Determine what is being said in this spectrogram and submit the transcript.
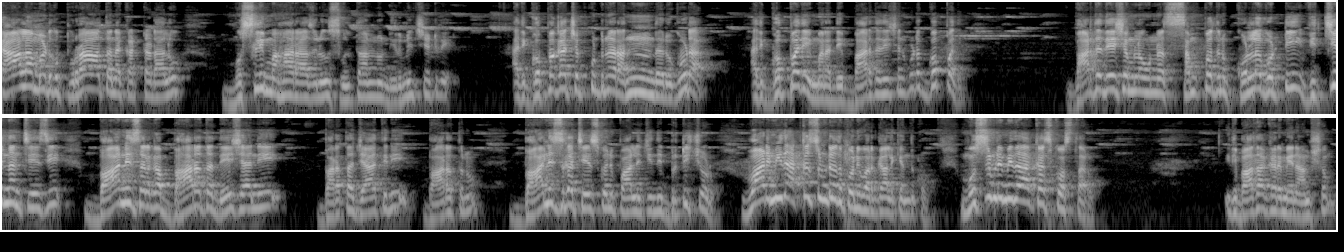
చాలా మటుకు పురాతన కట్టడాలు ముస్లిం మహారాజులు సుల్తాన్లు నిర్మించినటివే. అది గొప్పగా చెప్పుకుంటున్నారు అందరూ కూడా. అది గొప్పది. మనది భారతదేశం కూడా గొప్పది. భారతదేశంలో ఉన్న సంపదను కొల్లగొట్టి విచ్ఛిన్నం చేసి బానిసలుగా భారతదేశాన్ని భరత జాతిని భారత్ను బానిసగా చేసుకొని పాలించింది బ్రిటిష్ వాడు. వాడి మీద అక్కసు ఉంటుంది కొన్ని వర్గాలకి ఎందుకు. ముస్లింల మీద అక్కసుకు వస్తారు ఇది బాధాకరమైన అంశం.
